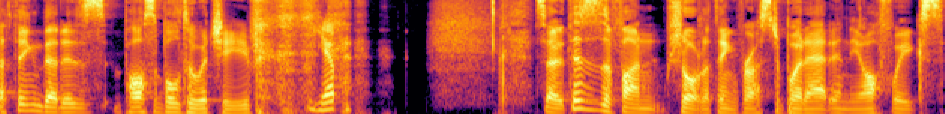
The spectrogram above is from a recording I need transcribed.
a thing that is possible to achieve. Yep. so this is a fun, shorter thing for us to put out in the off weeks.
